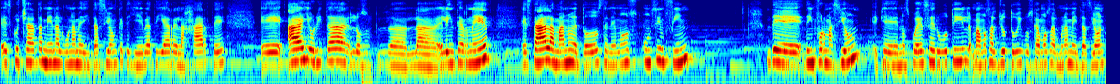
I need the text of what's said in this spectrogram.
escuchar también alguna meditación que te lleve a ti a relajarte. Eh, hay ahorita los, el internet está a la mano de todos, tenemos un sinfín de, información eh, que nos puede ser útil. Vamos al YouTube y buscamos alguna meditación,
